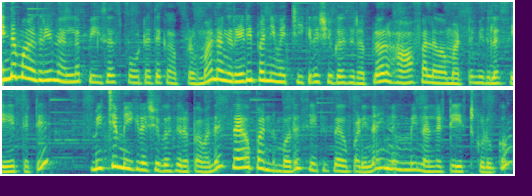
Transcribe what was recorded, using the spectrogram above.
இந்த மாதிரி நல்ல பீசஸ் போட்டதுக்கு அப்புறமா நாங்கள் ரெடி பண்ணி வச்சிக்கிற சுகர் சிரப்பில் ஒரு ஹாஃப் அளவை மட்டும் இதில் சேர்த்துட்டு மிச்சம் மீக்கிற சுகர் சிரப்பை வந்து சர்வ் பண்ணும்போது சேர்த்து சர்வ் பண்ணினா இன்னுமே நல்ல டேஸ்ட் கொடுக்கும்.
